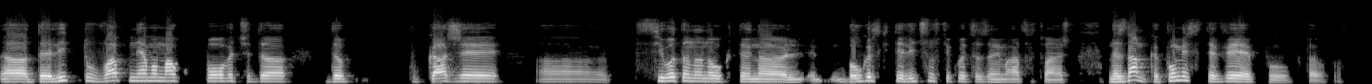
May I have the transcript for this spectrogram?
А, дали това няма малко повече да, да покаже а, силата на науката и на българските личности, които се занимават с това нещо. Не знам, какво мислите вие по, по този въпрос?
